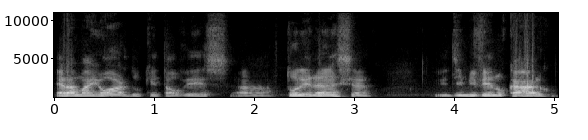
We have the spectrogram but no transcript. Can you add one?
era maior do que talvez a tolerância de me ver no cargo.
